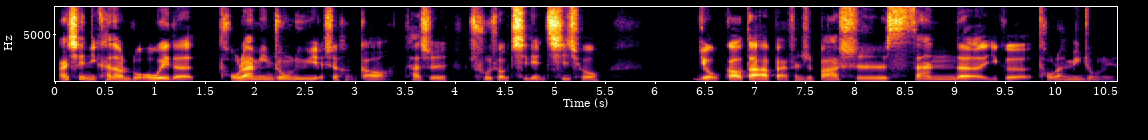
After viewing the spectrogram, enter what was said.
而且你看到罗威的投篮命中率也是很高啊，他是出手七点七球，有高达百分之八十三的一个投篮命中率。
